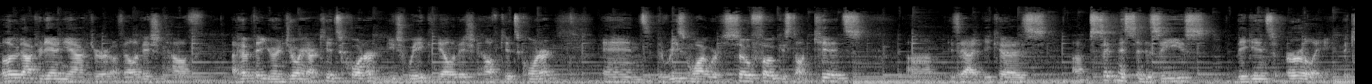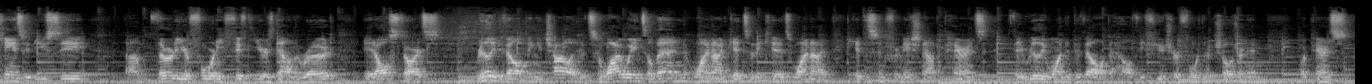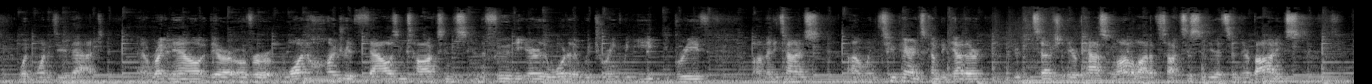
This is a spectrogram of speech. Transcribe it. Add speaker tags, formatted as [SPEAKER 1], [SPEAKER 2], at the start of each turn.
[SPEAKER 1] Hello, Dr. Dan Yachter of Elevation Health. I hope that you're enjoying our Kids Corner each week, the Elevation Health Kids Corner. And the reason why we're so focused on kids um, is that because um, sickness and disease begins early. The cancer that you see um, 30 or 40, 50 years down the road, it all starts really developing in childhood. So why wait till then? Why not get to the kids? Why not get this information out to parents if they really want to develop a healthy future for their children? And what parents wouldn't want to do that? Uh, right now, there are over 100,000 toxins in the food, the air, the water that we drink, we eat, we breathe. Uh, many times, uh, when two parents come together, your consumption, they're passing on a lot of toxicity that's in their bodies.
